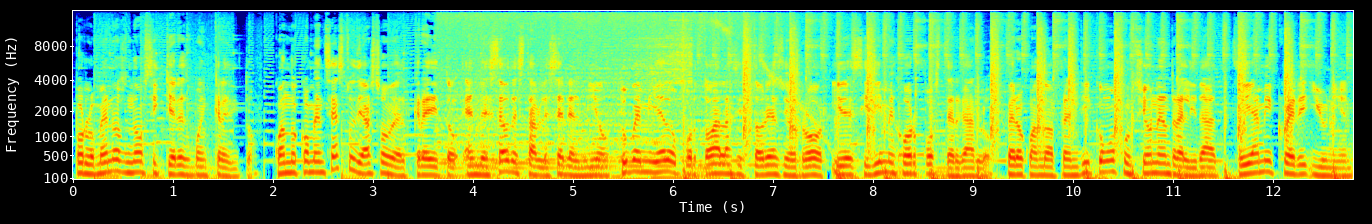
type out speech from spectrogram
por lo menos no si quieres buen crédito. Cuando comencé a estudiar sobre el crédito en deseo de establecer el mío, tuve miedo por todas las historias de horror y decidí mejor postergarlo, pero cuando aprendí cómo funciona en realidad, fui a mi credit union,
